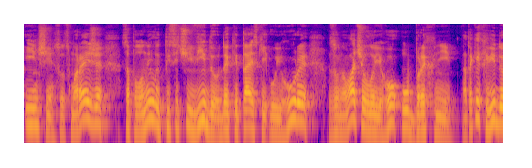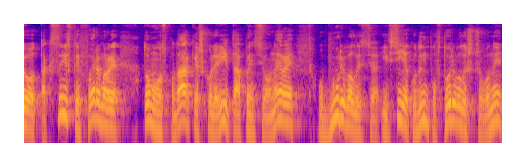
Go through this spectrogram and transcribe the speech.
інші соцмережі заполонили тисячі відео, де китайські уйгури звинувачували його у брехні. На таких відео таксисти, фермери, домогосподарки, школярі та пенсіонери обурювалися, і всі як один повторювали, що вони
